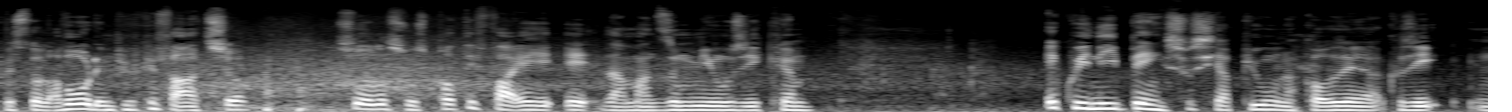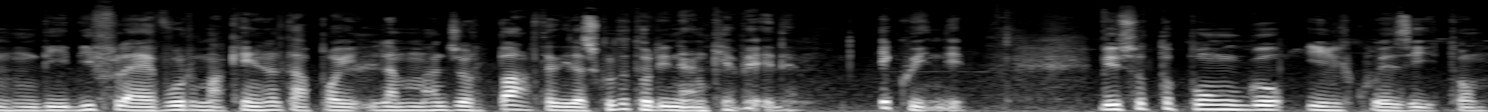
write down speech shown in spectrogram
questo lavoro in più che faccio solo su Spotify e Amazon Music. E quindi penso sia più una cosa così di, di flavor ma che in realtà poi la maggior parte degli ascoltatori neanche vede. E quindi vi sottopongo il quesito.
